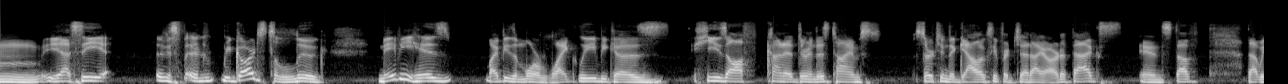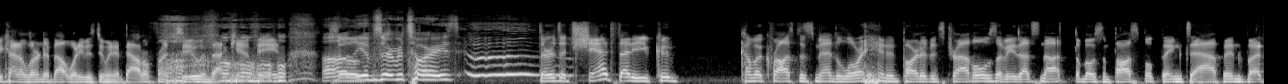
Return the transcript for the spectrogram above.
Hmm. Yeah, see, in regards to Luke, maybe his might be the more likely because he's off kind of during this time searching the galaxy for Jedi artifacts and stuff that we kind of learned about what he was doing in Battlefront 2 in that campaign. Oh, So- the observatories. Ooh. There's a chance that he could come across this Mandalorian in part of his travels. I mean, that's not the most impossible thing to happen, but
